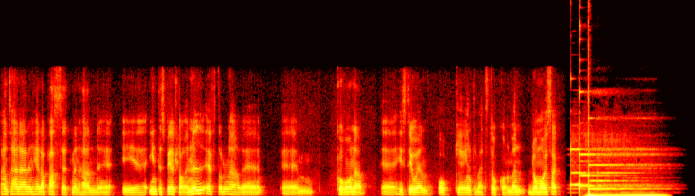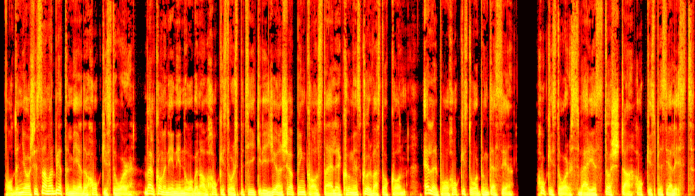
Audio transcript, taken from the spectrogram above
han tränar även hela passet men han eh, är inte spelklar ännu efter den här eh, ehm, eh, historien och eh, inte med till Stockholm. Men de har ju sagt Podden görs i samarbete med Hockeystore. Välkommen in i någon av Hockeystores butiker i Jönköping, Karlstad eller Kungens Kurva, Stockholm. Eller på hockeystore.se. Hockeystore, Sveriges största hockeyspecialist.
